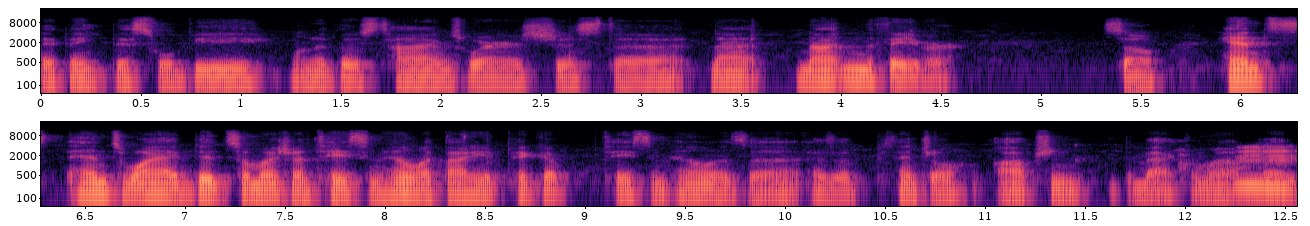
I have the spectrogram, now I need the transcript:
I think this will be one of those times where it's just uh, not not in the favor. So hence hence why I bid so much on Taysom Hill. I thought he'd pick up Taysom Hill as a as a potential option to back him up, Mm.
